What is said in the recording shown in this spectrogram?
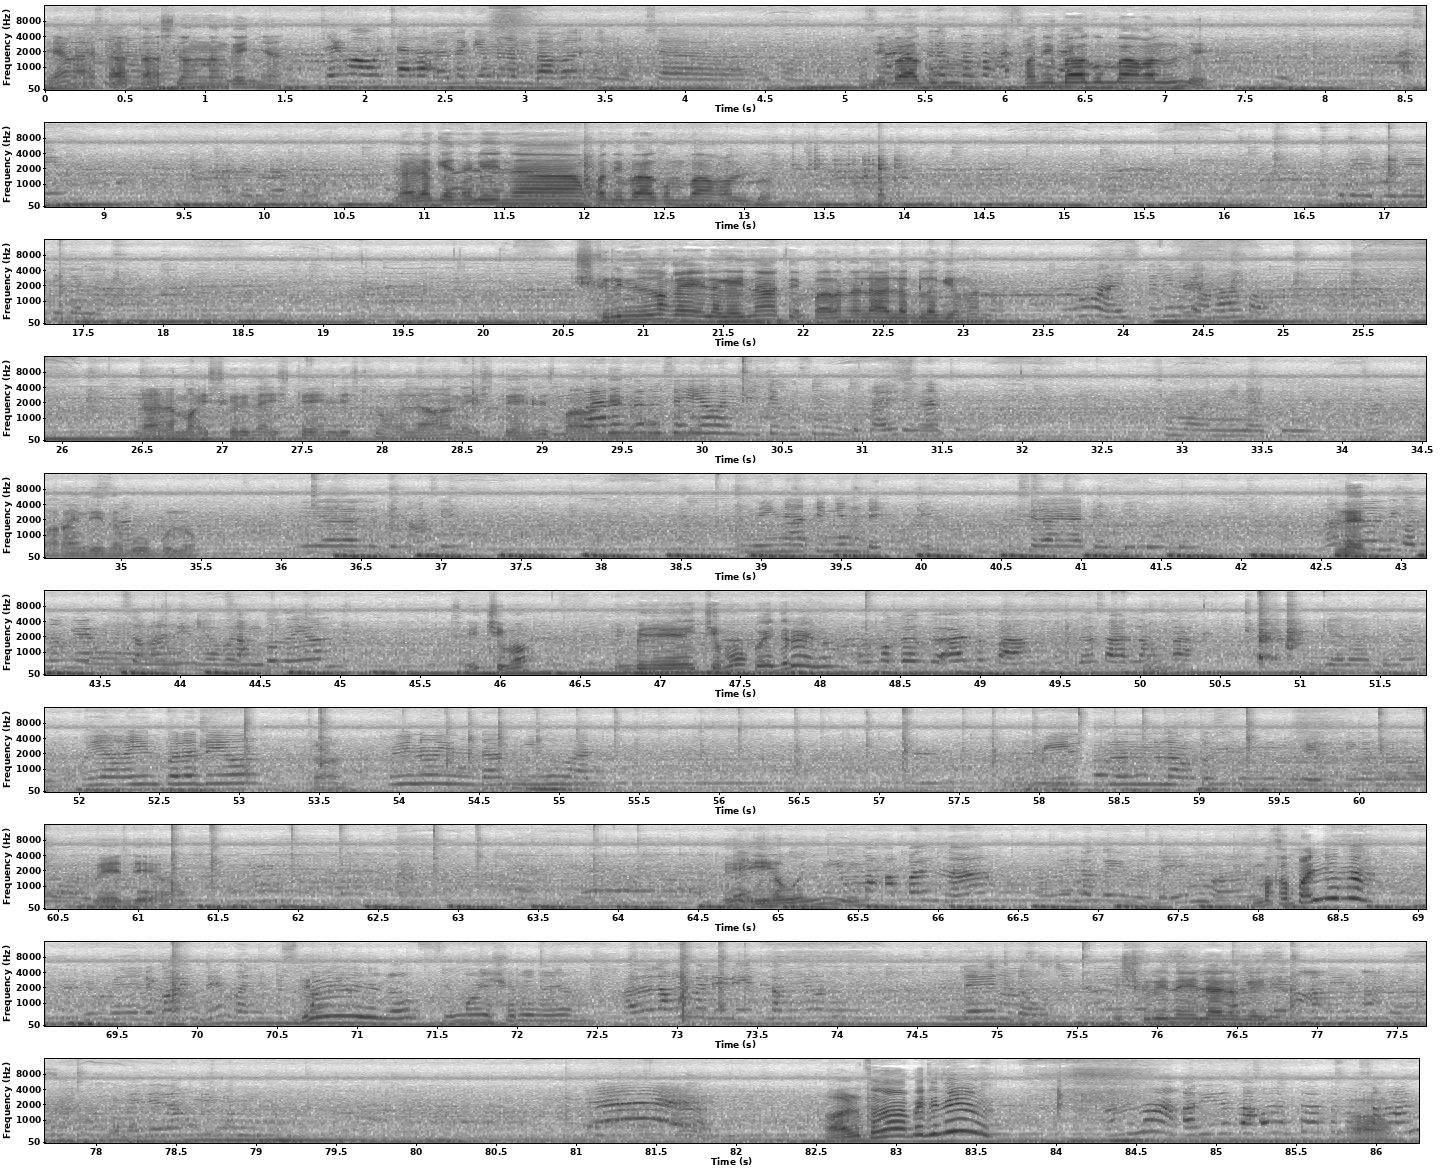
Yan, eh, tataas lang ng ganyan. Lalagyan mo ng bakal sa loob sa. Panibagong, panibagong bakal uli. Asin. Lalagyan uli ng panibagong bakal doon. Screen na lang kaya ilagay natin para nalalaglag yung ano. Oo nga, screen mo. Ako. Wala namang screen na stainless to. Kailangan na stainless para Parang hindi ganun sa iyo, hindi siya gusto mo. Ayos natin. Sumunin natin yan. Para hindi nabubulok. Hindi nalalagyan na kasi. Unahin natin yun, de. Sirain natin, bilugin. Alin? Ano, Nicole, nangyari mo sa kanin? Sakto na yun. Sa Ichimo? Yung binili ni Ichimo, pwede rin, no? O magagaano pa, magdasalang pa. Bigyan natin ang ano. Kaya ayun pala de yun. Saan? Ayun o, yung dating iwan. Bilugan mo lang, tapos yung weldingan mo lang yun. Pwede, oh. Eh, ihawan Yung eh. makapal na, ang ilagay mo din. Makapal yun ah. Yung binili ko, hindi, manipis Hindi, lang. yun oh. Yung mga screen na yun. Ano lang yun, maliliit lang yun. Hindi yun daw. Screen na ilalagay niya. Lang Oh, luto na, pwede na yan. Ano na, kanina pa ako nagtatanong Oh. sa kanin.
